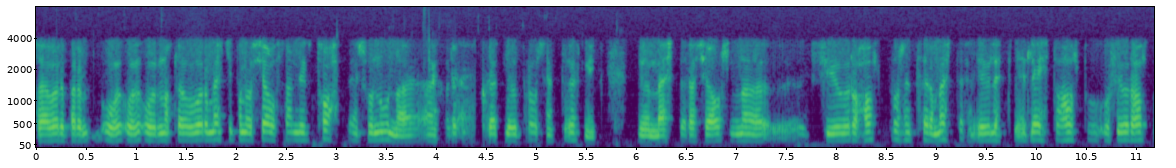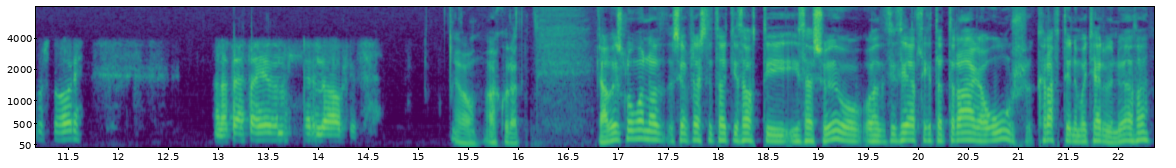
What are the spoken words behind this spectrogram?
það voru bara, og, og, og náttúrulega vorum ekki búin að sjá þannig topp eins og núna, einhver 11% aukning. Við höfum mest er að sjá svona 4,5% þegar mest er, yfirleitt 1,5% og 4,5% á ári. Þannig að þetta hefur náttúrulega áhrif. Já, akkurat. Já, við slúum að sem flesti tætti þátt í, í þessu og, og þið ætla ekki að draga úr kraftinum á kjærfinu, eða það?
